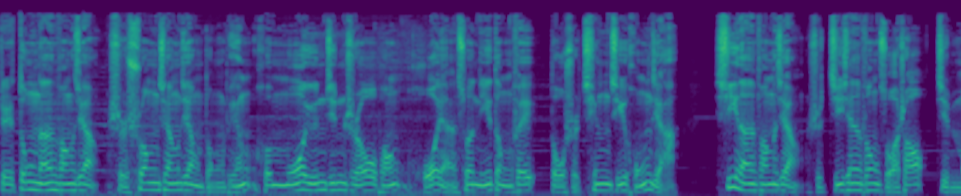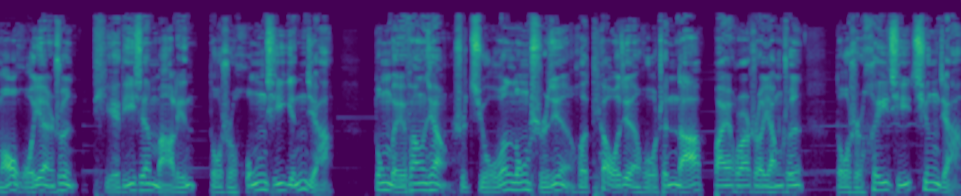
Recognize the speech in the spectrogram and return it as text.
这东南方向是双枪将董平和魔云金翅欧鹏、火眼狻猊邓飞，都是青旗红甲。西南方向是急先锋索超、金毛虎燕顺、铁笛仙马林，都是红旗银甲；东北方向是九纹龙史进和跳涧虎陈达、白花蛇杨春，都是黑旗青甲；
